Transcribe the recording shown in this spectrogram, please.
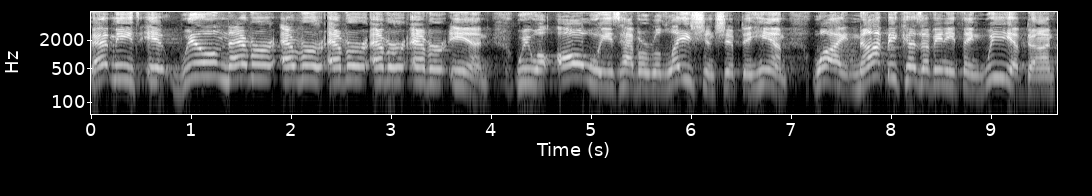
That means it will never, ever, ever, ever, ever end. We will always have a relationship to Him. Why? Not because of anything we have done,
